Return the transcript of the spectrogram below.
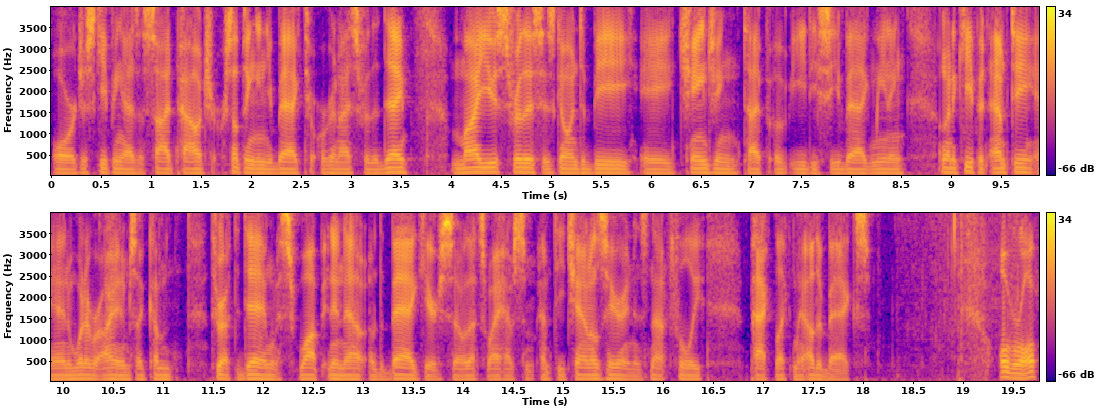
or just keeping as a side pouch or something in your bag to organize for the day. My use for this is going to be a changing type of EDC bag, meaning I'm going to keep it empty and whatever items I come throughout the day, I'm going to swap in and out of the bag here. So that's why I have some empty channels here and it's not fully packed like my other bags. Overall,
